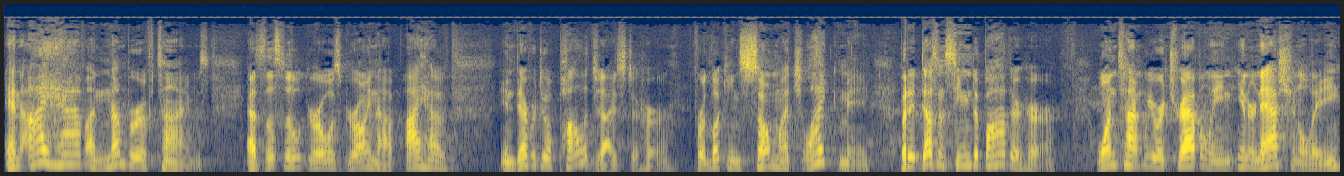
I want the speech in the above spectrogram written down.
And I have a number of times, as this little girl was growing up, I have endeavored to apologize to her for looking so much like me, but it doesn't seem to bother her. One time we were traveling internationally,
